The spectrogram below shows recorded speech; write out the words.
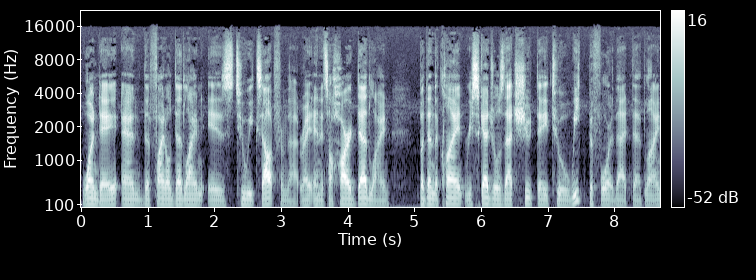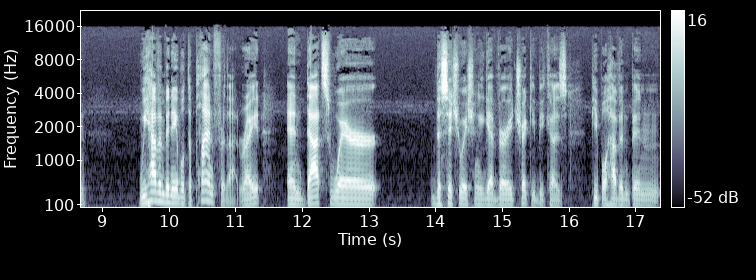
one day and the final deadline is two weeks out from that, right? And it's a hard deadline but then the client reschedules that shoot day to a week before that deadline. We haven't been able to plan for that right? And that's where the situation can get very tricky because people haven't been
